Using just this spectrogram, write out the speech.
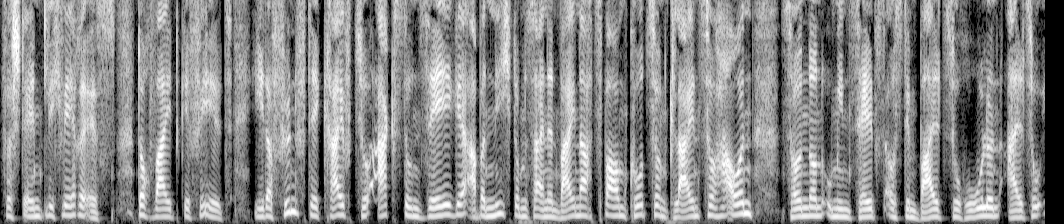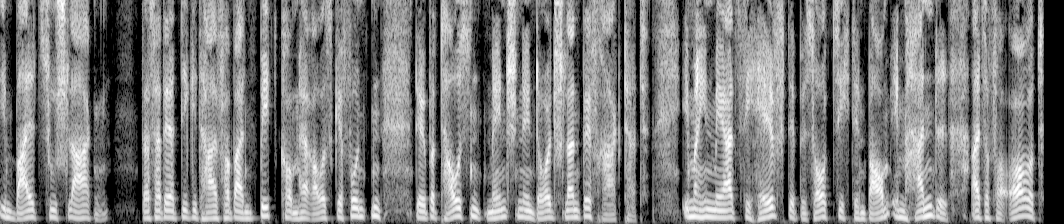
Verständlich wäre es, doch weit gefehlt. Jeder Fünfte greift zu Axt und Säge, aber nicht um seinen Weihnachtsbaum kurz und klein zu hauen, sondern um ihn selbst aus dem Wald zu holen, also im Wald zu schlagen. Das hat der Digitalverband Bitkom herausgefunden, der über 1000 Menschen in Deutschland befragt hat. Immerhin mehr als die Hälfte besorgt sich den Baum im Handel, also vor Ort,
